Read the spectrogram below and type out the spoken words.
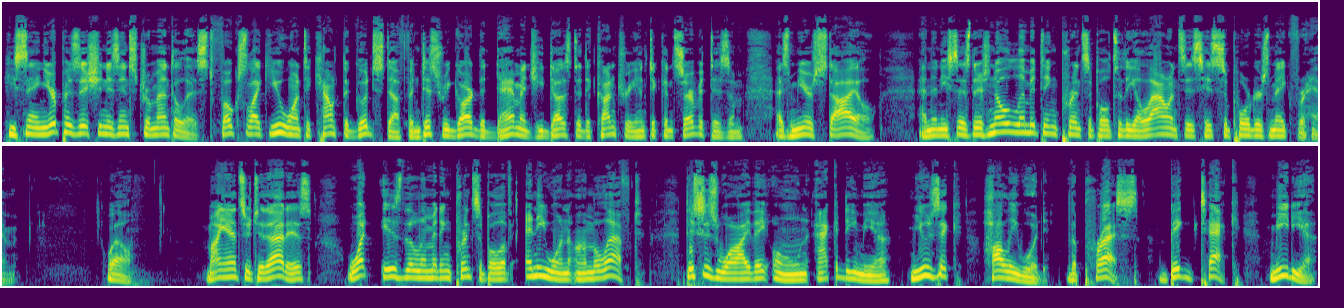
He's saying your position is instrumentalist. Folks like you want to count the good stuff and disregard the damage he does to the country and to conservatism as mere style. And then he says there's no limiting principle to the allowances his supporters make for him. Well, my answer to that is what is the limiting principle of anyone on the left? This is why they own academia, music, Hollywood, the press, big tech, media,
